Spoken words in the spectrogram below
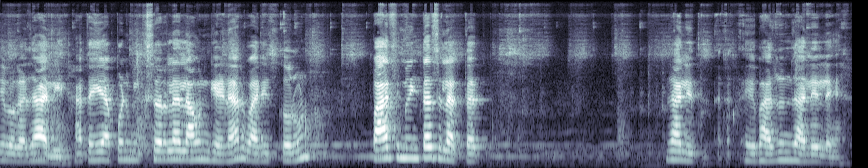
हे बघा झाली. आता हे आपण मिक्सरला लावून घेणार बारीक करून. पाच मिनटंच लागतात. झाली हे भाजून झालेलं आहे.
